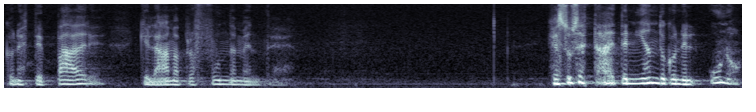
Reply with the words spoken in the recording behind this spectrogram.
con este Padre que la ama profundamente. Jesús está deteniendo con el uno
